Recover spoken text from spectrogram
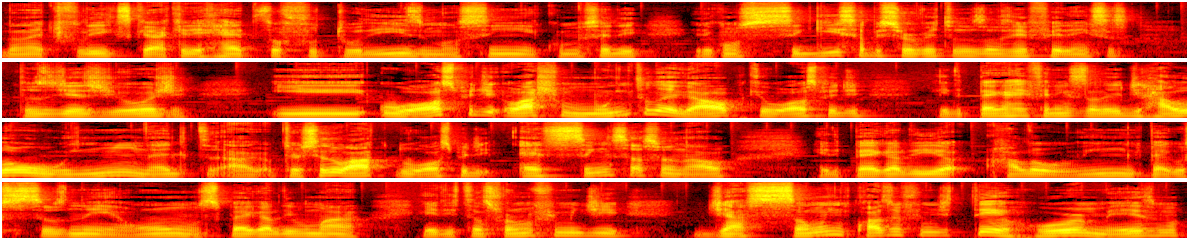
da Netflix, que é aquele retrofuturismo, assim, como se ele, ele conseguisse absorver todas as referências dos dias de hoje. E o Hóspede eu acho muito legal, porque o Hóspede ele pega referências ali de Halloween, né? O terceiro ato do Hóspede é sensacional. Ele pega ali Halloween, pega os seus neons, pega ali uma. Ele transforma um filme de, de ação em quase um filme de terror mesmo.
